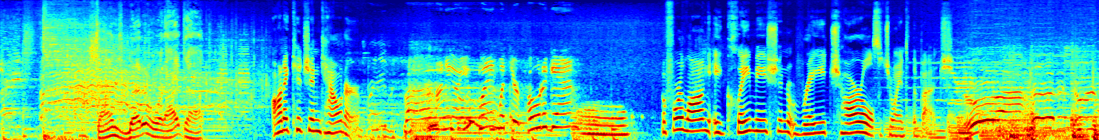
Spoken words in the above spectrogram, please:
Sounds better than what I got. On a kitchen counter. Honey, are you playing with your food again? Before long, a claymation Ray Charles joined the bunch. The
